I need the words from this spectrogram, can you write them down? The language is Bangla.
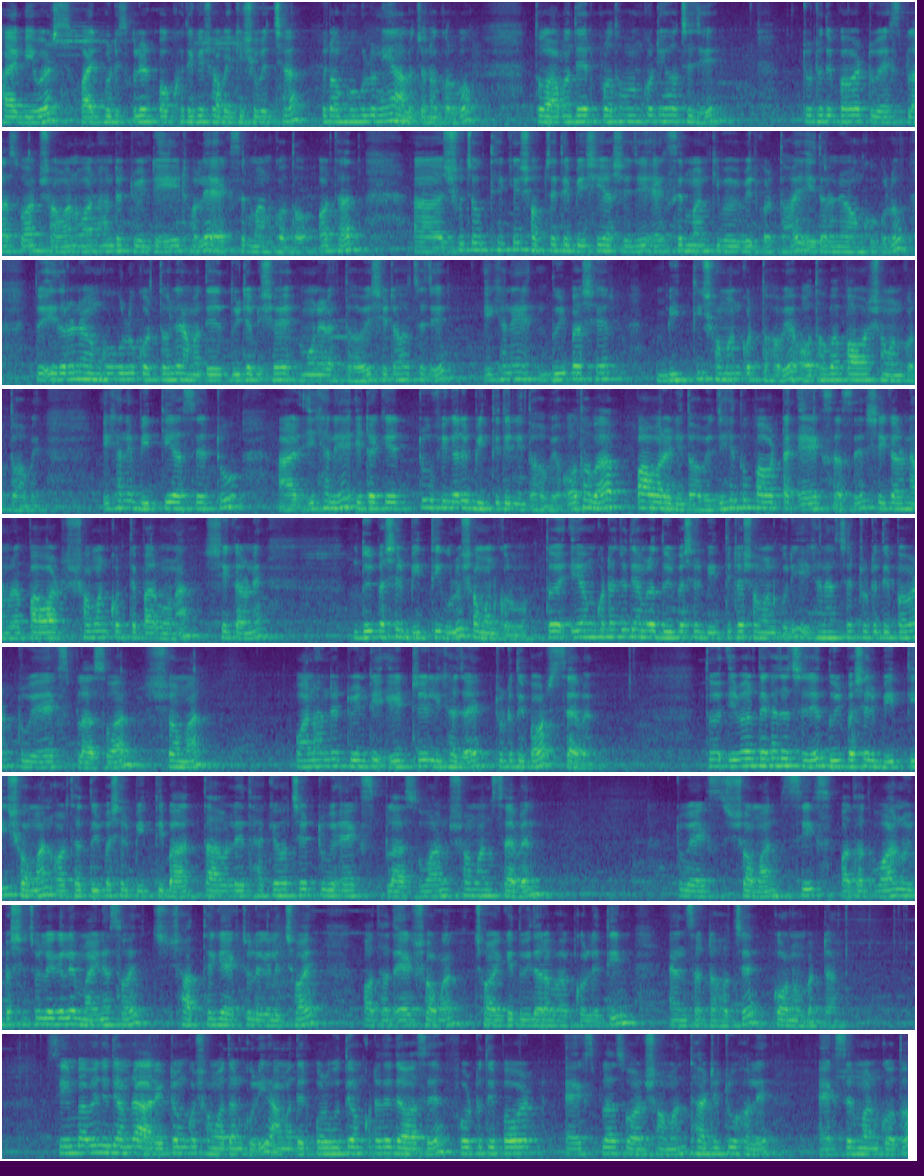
হাই ভিউয়ার্স হোয়াইট বোর্ড স্কুলের পক্ষ থেকে সবাইকে শুভেচ্ছা। অঙ্কগুলো নিয়ে আলোচনা করব। তো আমাদের প্রথম অঙ্কটি হচ্ছে যে two to the power two x plus one সমান ওয়ান হান্ড্রেড টোয়েন্টি এইট হলে এক্সের মান কত? অর্থাৎ সূচক থেকে সবচাইতে বেশি আসে যে এক্সের মান কীভাবে বের করতে হয়, এই ধরনের অঙ্কগুলো। তো এই ধরনের অঙ্কগুলো করতে হলে আমাদের দুইটা বিষয় মনে রাখতে হবে। সেটা হচ্ছে যে এখানে দুই পাশের বৃত্তি সমান করতে হবে অথবা পাওয়ার সমান করতে হবে। এখানে বৃত্তি আছে টু আর এখানে এটাকে টু ফিগারে বৃত্তিতে নিতে হবে, অথবা পাওয়ারে নিতে হবে। যেহেতু পাওয়ারটা এক্স আছে, সেই কারণে আমরা পাওয়ার সমান করতে পারব না সেই কারণে দুই পাশের বৃত্তিগুলো সমান করব। তো এই অঙ্কটা যদি আমরা দুই পাশের বৃত্তিটা সমান করি, এখানে হচ্ছে two to the power two x plus one সমান ওয়ান হান্ড্রেড টোয়েন্টি এইটে লেখা যায় two to the power seven তো এবার দেখা যাচ্ছে যে দুই পাশের বৃত্তি সমান, অর্থাৎ দুই পাশের বৃত্তি বাদ, তাহলে থাকে হচ্ছে টু এক্স প্লাস ওয়ান সমান সেভেন টু এক্স সমান সিক্স অর্থাৎ ওয়ান ওই পাশে চলে গেলে মাইনাস হয়, সাত থেকে এক চলে গেলে ছয়, অর্থাৎ এক সমান ছয়কে দুই দ্বারা ভাগ করলে তিন, অ্যান্সারটা হচ্ছে ক নম্বরটা। সেমভাবে যদি আমরা আরেকটা অঙ্ক সমাধান করি, আমাদের পরবর্তী অঙ্কটাতে দেওয়া আছে four to the power x plus one সমান থার্টি টু হলে এক্সের মান কত?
